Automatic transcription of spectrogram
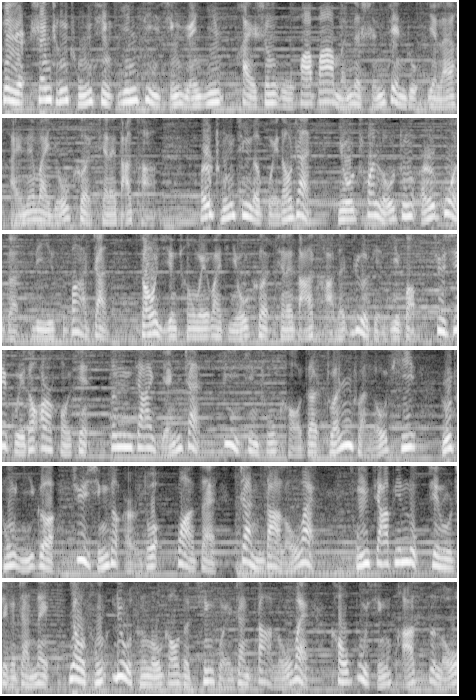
近日，山城重庆因地形原因派生五花八门的神建筑，引来海内外游客前来打卡。而重庆的轨道站有穿楼中而过的李斯坝站，早已经成为外地游客前来打卡的热点地方。据悉，轨道二号线增加沿站必进出口的转转楼梯，如同一个巨型的耳朵挂在站大楼外。从嘉宾路进入这个站内，要从六层楼高的轻轨站大楼外靠步行爬四楼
